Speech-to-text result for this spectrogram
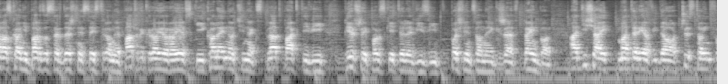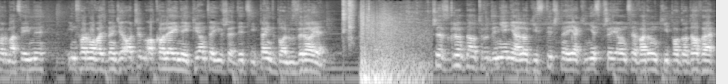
Witam Was kochani bardzo serdecznie z tej strony Patryk Rojo-Rojewski i kolejny odcinek z Plat Pack TV, pierwszej polskiej telewizji poświęconej grze w paintball. A dzisiaj materiał wideo czysto informacyjny. Informować będzie o czym? O kolejnej, piątej już edycji paintballu z Rojem. Przez wzgląd na utrudnienia logistyczne, jak i niesprzyjające warunki pogodowe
